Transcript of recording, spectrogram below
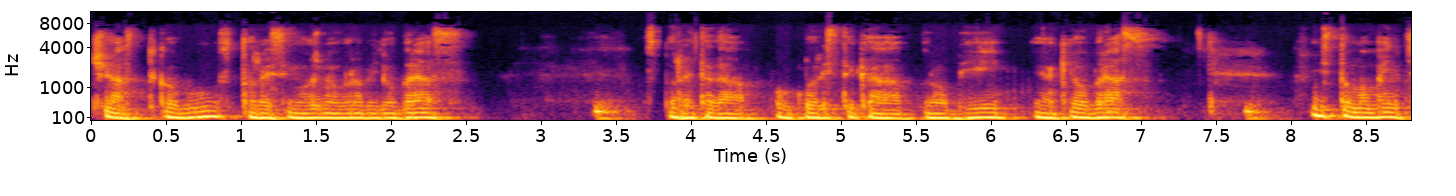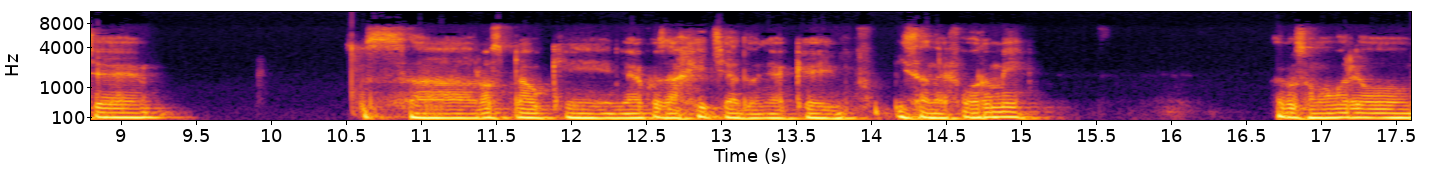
čiastkovú, z ktorej si môžeme urobiť obraz, z ktorej teda folkloristika robí nejaký obraz. V istom momente sa rozprávky nejako zachytia do nejakej písanej formy. Ako som hovoril,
